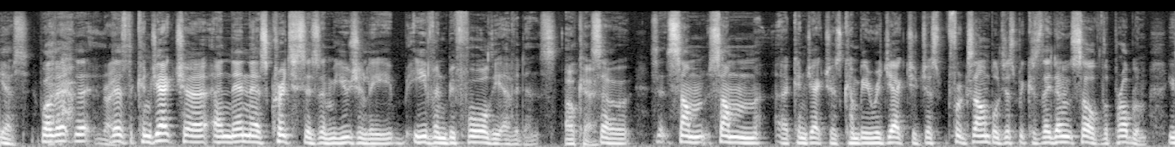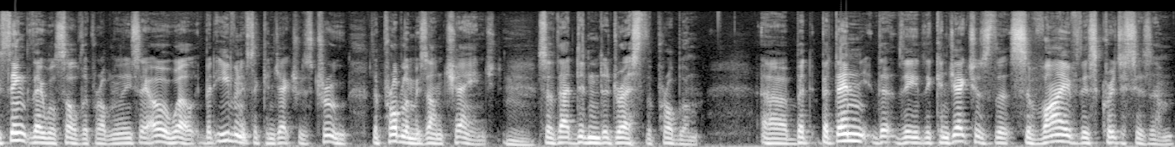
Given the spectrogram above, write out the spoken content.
Yes. Well, there, there, Right. there's the conjecture, and then there's criticism, usually even before the evidence. okay So some some uh, conjectures can be rejected just, for example, just because they don't solve the problem. You think they will solve the problem, and you say, "Oh well," but even if the conjecture is true, the problem is unchanged. Mm. So that didn't address the problem. Uh, but but then the, the the conjectures that survive this criticism,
